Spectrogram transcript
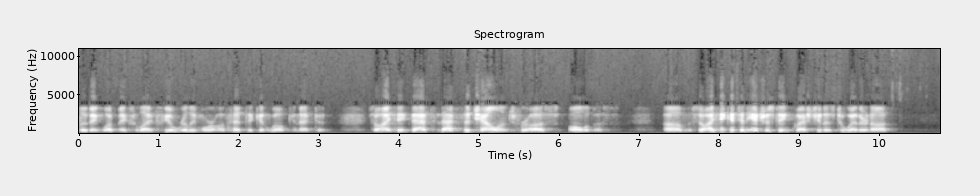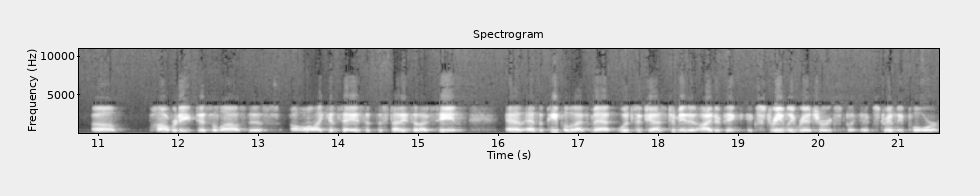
living, what makes a life feel really more authentic and well connected. So I think that's that's the challenge for us, all of us. Um, so I think it's an interesting question as to whether or not um, poverty disallows this. All I can say is that the studies that I've seen and, and the people that I've met would suggest to me that either being extremely rich or exp- extremely poor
